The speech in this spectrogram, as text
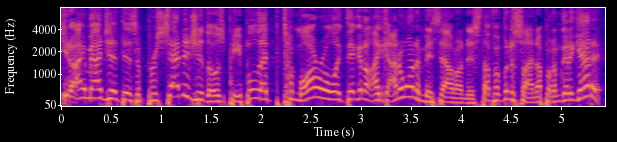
you know, I imagine that there's a percentage of those people that tomorrow, like they're gonna, like I don't want to miss out on this stuff. I'm going to sign up and I'm going to get it.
